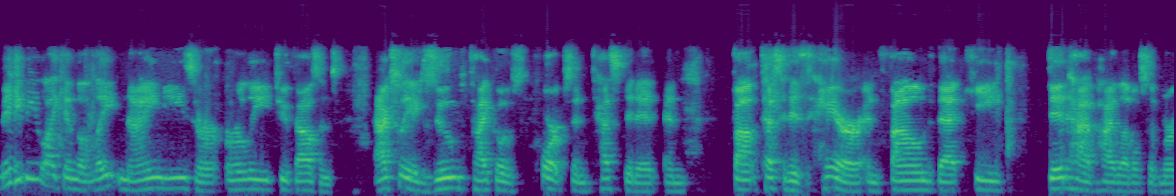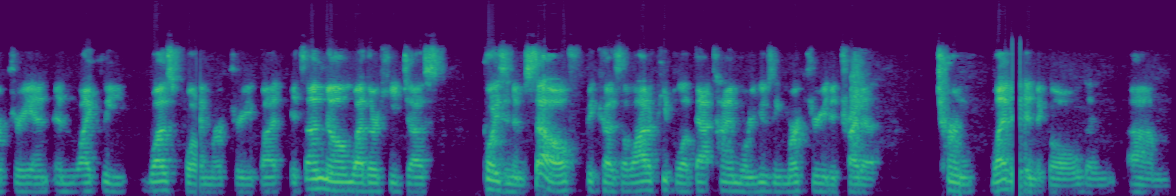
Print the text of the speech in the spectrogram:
maybe like in the late 90s or early 2000s, actually exhumed Tycho's corpse and tested it and found, tested his hair and found that he did have high levels of mercury and, and likely was poisoned mercury, but it's unknown whether he just poisoned himself because a lot of people at that time were using mercury to try to turn lead into gold, and um,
